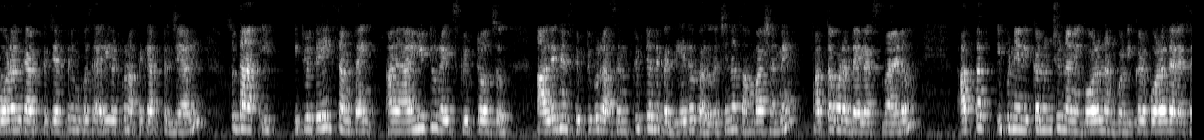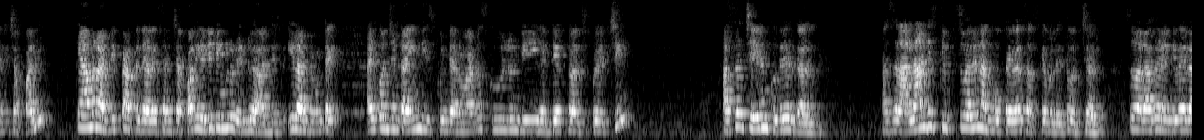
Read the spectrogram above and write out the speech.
కోడల్ క్యారెక్టర్ చేస్తే ఇంకో సారీ కట్టుకుని అత్త క్యారెక్టర్ చేయాలి. So that it will take some time. I need to write script also. Already నేను స్క్రిప్ట్ కూడా రాసాను స్క్రిప్ట్ అంటే పెద్ద ఏదో కాదు. ఒక చిన్న సంభాషణని. అత్త కూడా డైలాగ్స్ రాయడం. అత్త ఇప్పుడు నేను ఇక్కడ నుంచి నేను కోడలు అనుకోండి ఇక్కడ గోడ డైలాగ్స్ అని చెప్పాలి. కెమెరా తిప్పి అత్త డైలాగ్స్ అని చెప్పాలి. ఎడిటింగ్లో రెండు యాడ్ చేసి ఇలాంటివి ఉంటాయి. అవి కొంచెం టైం తీసుకుంటే అనమాట స్కూల్ నుండి హెడ్ ఏక్తో వచ్చి అసలు చేయడం కుదిరేది కాదు. అసలు అలాంటి స్క్రిప్ట్స్ వల్లే నాకు ముప్పై వేల సబ్స్క్రైబర్లు అయితే వచ్చారు. సో అలాగా రెండు వేల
